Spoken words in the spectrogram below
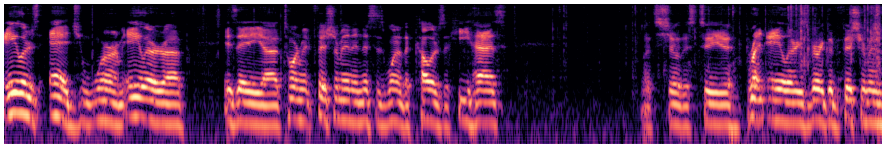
Ehrler's Edge worm. Ehrler uh, is a uh, tournament fisherman, and this is one of the colors that he has. Let's show this to you. Brent Ehrler, he's a very good fisherman.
